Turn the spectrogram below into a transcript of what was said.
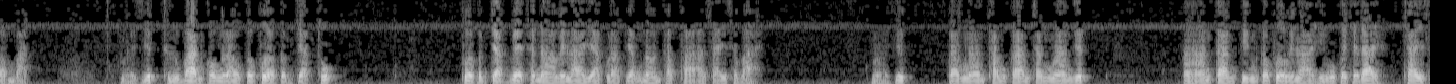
บำบัดยึดถือบ้านของเราก็เพื่อกำจัดทุกข์เพื่อกำจัดเวทนาเวลาอยากหลับอยากนอนพักผ่าอาศัยสบายยึดการงานทำการทำงานยึด อาหารการกินก็เพื่อเวลาหิวก็จะได้ใช้ส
